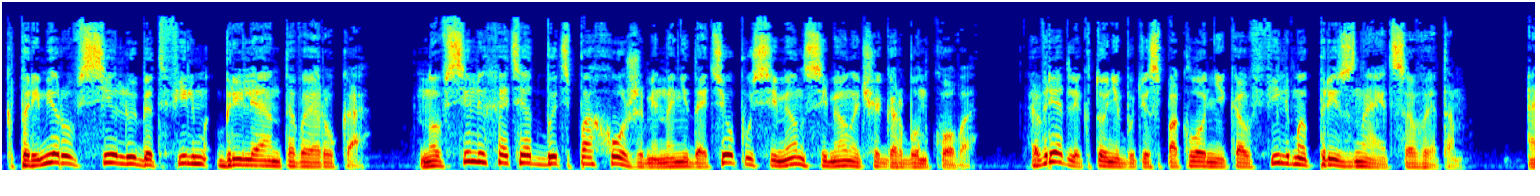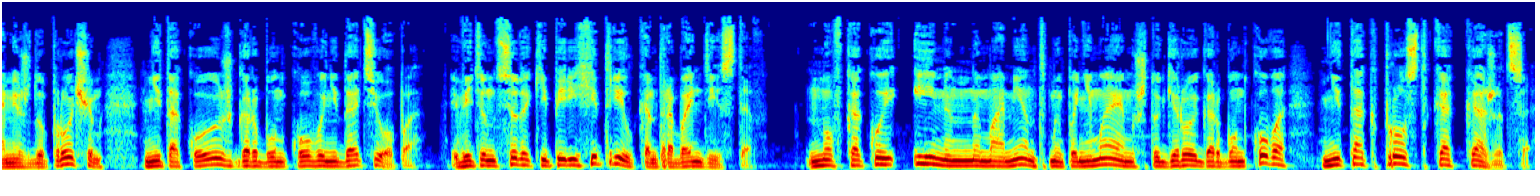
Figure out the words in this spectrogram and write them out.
К примеру, все любят фильм «Бриллиантовая рука». Но все ли хотят быть похожими на недотепу Семен Семеновича Горбункова? Вряд ли кто-нибудь из поклонников фильма признается в этом. А между прочим, не такой уж Горбункова недотепа, ведь он все-таки перехитрил контрабандистов. Но в какой именно момент мы понимаем, что герой Горбункова не так прост, как кажется?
